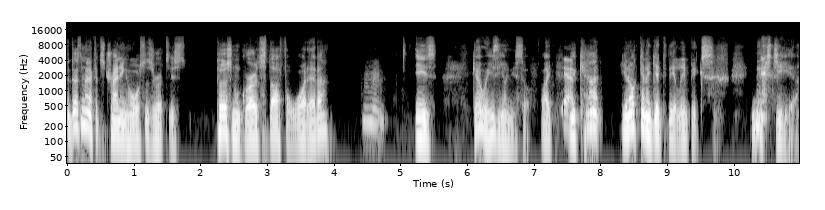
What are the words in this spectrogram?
it doesn't matter if it's training horses or it's this personal growth stuff or whatever, mm-hmm. is go easy on yourself. Like yeah. you can't, you're not going to get to the Olympics next year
